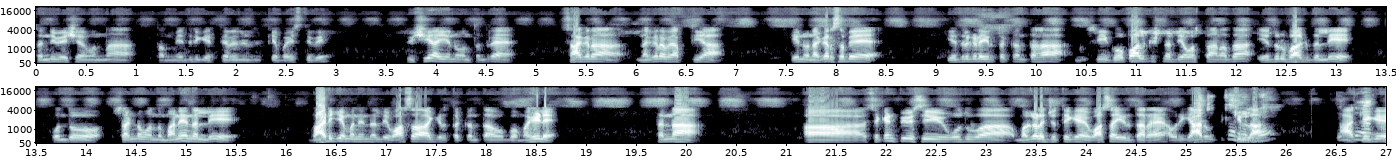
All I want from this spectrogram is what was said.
ಸನ್ನಿವೇಶವನ್ನು ತಮ್ಮ ಎದುರಿಗೆ ತೆರೆದಿಡಲಿಕ್ಕೆ ಬಯಸ್ತೀವಿ. ವಿಷಯ ಏನು ಅಂತಂದರೆ, ಸಾಗರ ನಗರ ವ್ಯಾಪ್ತಿಯ ಏನು ನಗರಸಭೆ ಎದುರುಗಡೆ ಇರ್ತಕ್ಕಂತಹ ಶ್ರೀ ಗೋಪಾಲಕೃಷ್ಣ ದೇವಸ್ಥಾನದ ಎದುರು ಭಾಗದಲ್ಲಿ ಒಂದು ಸಣ್ಣ ಒಂದು ಮನೆಯಲ್ಲಿ ಬಾಡಿಗೆ ಮನೆಯಲ್ಲಿ ವಾಸ ಆಗಿರ್ತಕ್ಕಂಥ ಒಬ್ಬ ಮಹಿಳೆ ತನ್ನ ಆ ಸೆಕೆಂಡ್ ಪಿ ಯು ಸಿ ಓದುವ ಮಗಳ ಜೊತೆಗೆ ವಾಸ ಇರ್ತಾರೆ. ಅವ್ರಿಗೆ ಯಾರು ಸಿಕ್ಕಿಲ್ಲ. ಆಕೆಗೆ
